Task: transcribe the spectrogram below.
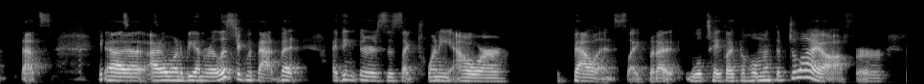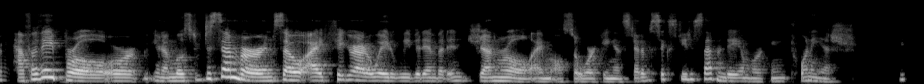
that's, uh, I don't want to be unrealistic with that. But I think there's this like 20 hour balance like but i will take like the whole month of july off or half of april or you know most of december and so i figure out a way to weave it in but in general i'm also working instead of 60 to 70 i'm working 20ish yeah.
